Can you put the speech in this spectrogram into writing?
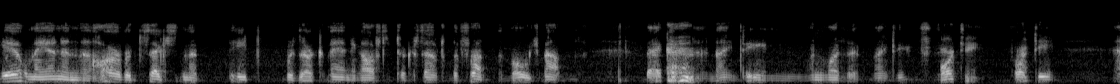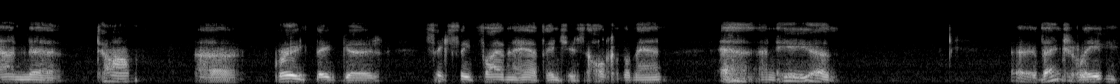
Yale man in the Harvard section that he was our commanding officer, took us out to the front of the Vosges Mountains back in uh, 19, when was it, 1914. 14. and uh, Tom, uh, great big, uh, six feet five and a half inches, hulk of a man, and he uh, eventually,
